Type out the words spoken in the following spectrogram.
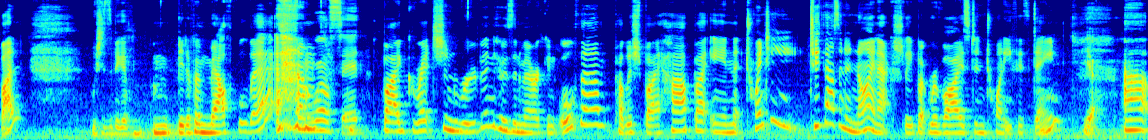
Fun, which is a bit of, a bit of a mouthful there. Um, Well said. by Gretchen Rubin, who's an American author, published by Harper in 20, 2009, actually, but revised in 2015. Yeah. Uh,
